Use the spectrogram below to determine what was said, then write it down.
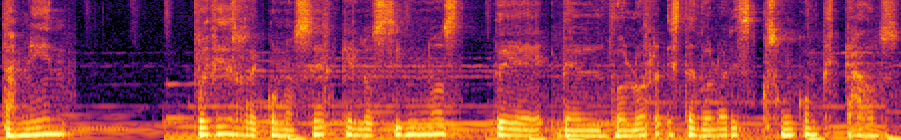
También puedes reconocer que los signos del dolor, este dolor son complicados.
